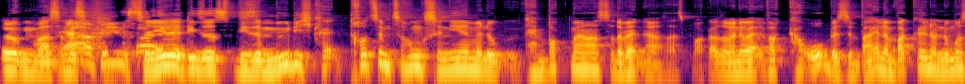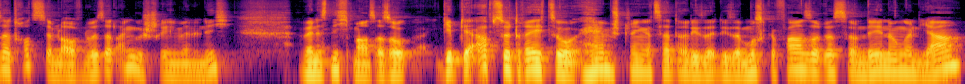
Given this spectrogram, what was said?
irgendwas. Ja, auf jeden Fall. Dieses, diese Müdigkeit, trotzdem zu funktionieren, wenn du keinen Bock mehr hast oder wenn, ja, das Bock. Also wenn du einfach K.O. bist, die Beine wackeln und du musst halt trotzdem laufen. Du wirst halt angeschrien, wenn du nicht, wenn es nicht machst. Also gib dir absolut recht, so Hamstring etc., diese, diese Muskelfaserrisse und Dehnungen, ja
